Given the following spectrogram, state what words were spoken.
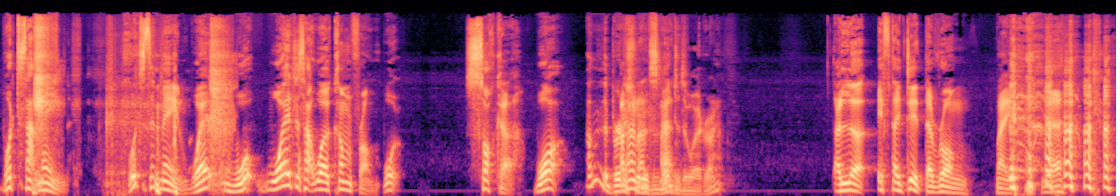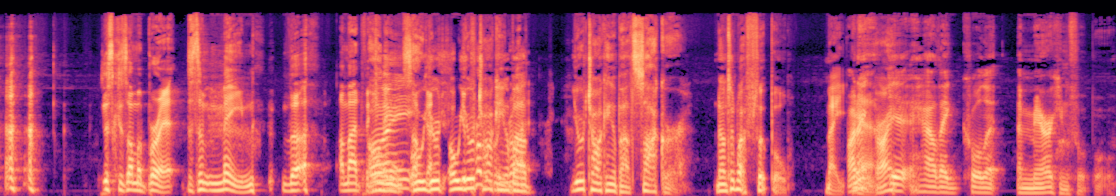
What does that mean? What does it mean? Where what where does that word come from? What soccer? What? I think the British don't would have understand. invented the word, right? Uh, look, if they did, they're wrong, mate. Yeah. Just because I'm a Brit doesn't mean that I'm advocating. I- soccer. Oh, you're oh, you're, probably talking right. about you're talking about soccer. No, I'm talking about football, mate. I don't Yeah. right? get how they call it American football.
